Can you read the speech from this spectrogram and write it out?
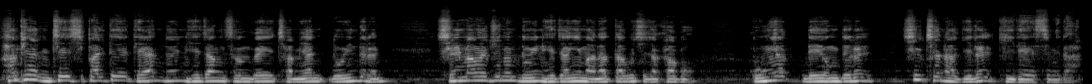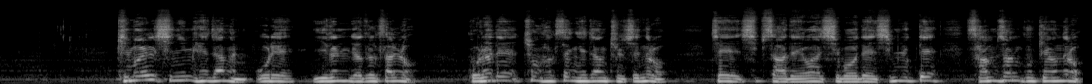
한편 제18대 대한노인회장 선거에 참여한 노인들은 실망을 주는 노인회장이 많았다고 지적하고 공약 내용들을 실천하기를 기대했습니다. 김월 신임 회장은 올해 78살로 고려대 총학생회장 출신으로 제14대와 15대, 16대 삼선 국회의원으로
